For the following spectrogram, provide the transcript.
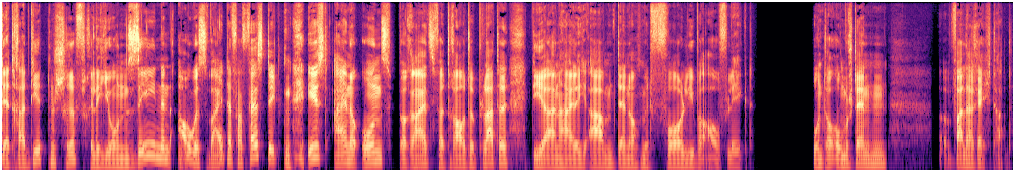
der tradierten Schriftreligionen sehenden Auges weiter verfestigten, ist eine uns bereits vertraute Platte, die er an Heiligabend dennoch mit Vorliebe auflegt. Unter Umständen, weil er recht hat.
